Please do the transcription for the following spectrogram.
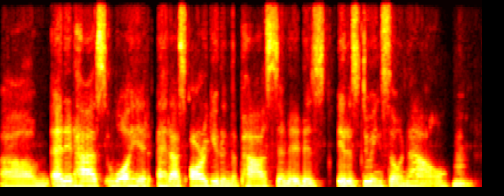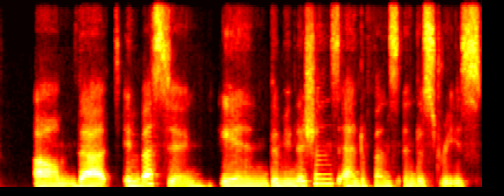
Um, and it has, well, it it, has argued in the past, and it is it is doing so now, hmm. um, that investing in the munitions and defense industries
